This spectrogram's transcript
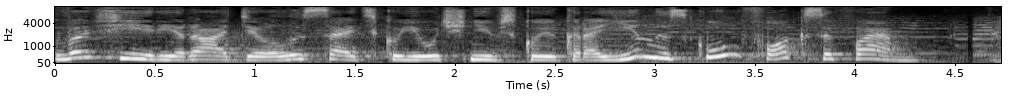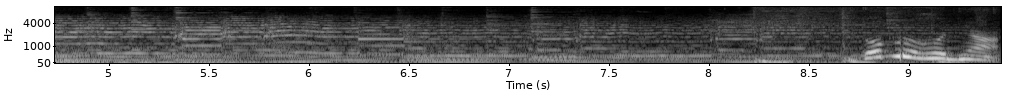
В ефірі радіо Лисецької учнівської країни School Fox FM. Доброго дня!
